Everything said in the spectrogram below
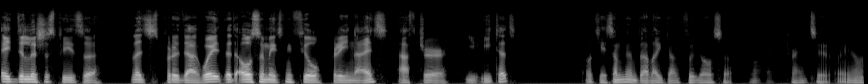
a delicious pizza. Let's just put it that way. That also makes me feel pretty nice after you eat it. Okay, sometimes I like junk food also. I'm like trying to, you know,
